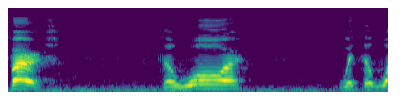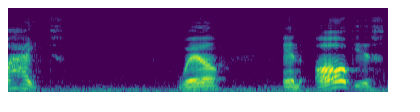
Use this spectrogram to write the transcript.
First, the war with the whites. Well, in August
